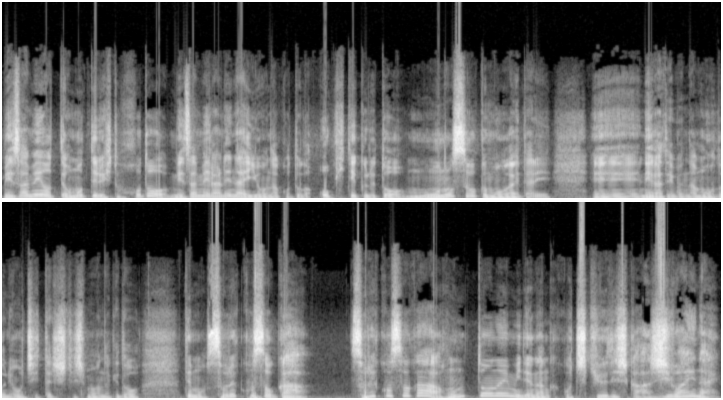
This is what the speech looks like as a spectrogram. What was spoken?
目覚めようって思ってる人ほど目覚められないようなことが起きてくるとものすごくもがいたり、えーネガティブなモードに陥ったりしてしまうんだけどでもそれこそがそれこそが本当の意味でなんかこう地球でしか味わえない、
